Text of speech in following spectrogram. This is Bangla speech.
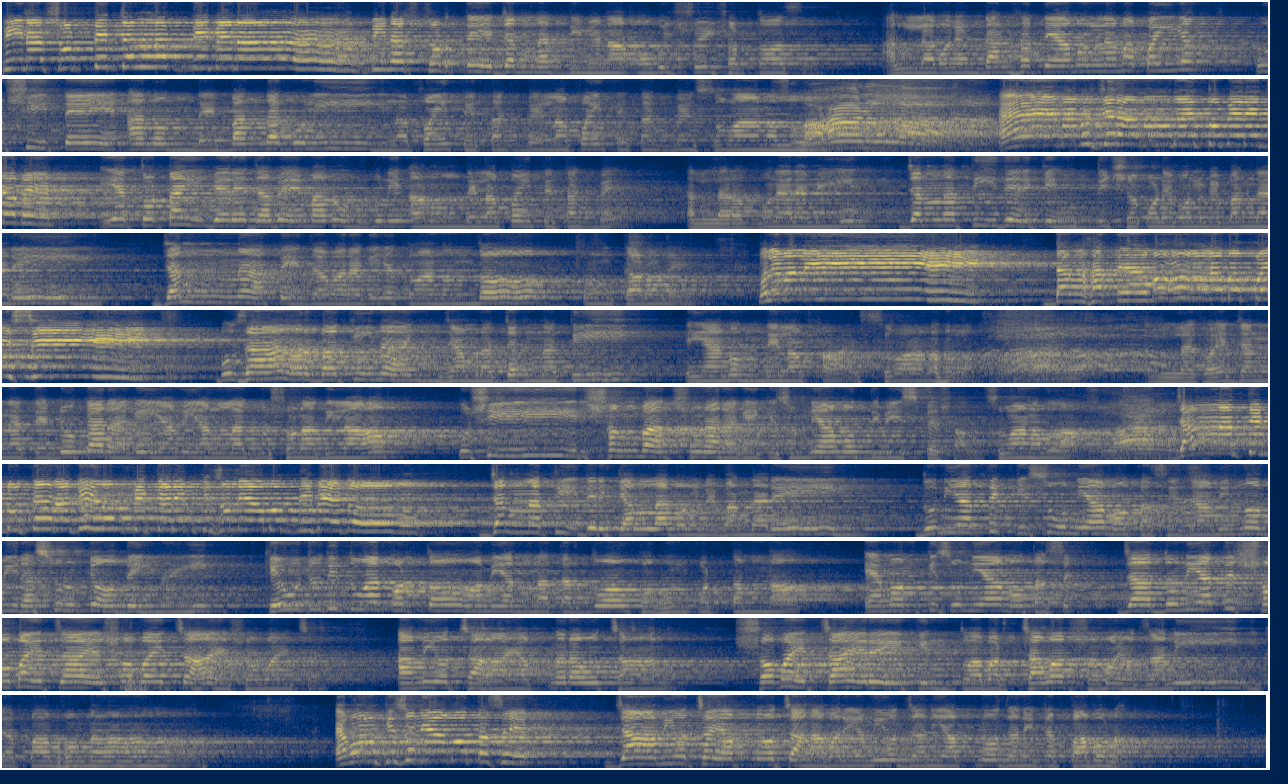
বিনা শর্তে জান্নাত দিবে না বিনা শর্তে জান্নাত দিবে না অবশ্যই শর্ত আছে। আল্লাহ বলেন ডান হাতে আমল নামা পাইয়া খুশিতে আনন্দে বান্দাগুলি লাফাইতে থাকবে লাফাইতে থাকবে মানুষের আনন্দ এত বেড়ে যাবে এতটাই বেড়ে যাবে মানুষগুলি আনন্দে লাফাইতে থাকবে। আল্লাহ রাব্বুল আলামিন জান্নাতীদেরকে উদ্দেশ্য করে বলবে বান্দারে জান্নাতে যাওয়ার আগে এত আনন্দ কোন কারণে? বলে মালিক ডান হাতে আমল আমা পাইছি বোঝার বাকি নাই যে আমরা জান্নাতি। এই আনন্দে লাফায় সুবহানাল্লাহ। আল্লাহ কয় জান্নাতে ঢোকার আগেই আমি আল্লাহ ঘোষণা দিলাম খুশির সংবাদ শোনার আগে কিছু নিয়ামত দিবে স্পেশাল সুবহান আল্লাহ জান্নাতে ঢোকার আগে রব্বে দিবে গো, জান্নাতীদেরকে আল্লাহ বলবে, বান্দারে, দুনিয়াতে কিছু নিয়ামত আছে যা আমি নবী রাসূলকেও দেই নাই। কেউ যদি দোয়া করত, আমি আল্লাহ তার দোয়াও কবুল করতাম না। এমন কিছু নিয়ামত আছে যা দুনিয়াতে সবাই চায় সবাই চায় সবাই চায়। আমিও চাই, আপনারাও চান। সবাই চায় রে, কিন্তু আবার চাওয়ার সময়ও জানি, এটা পাবো না। এমন কিছু নিয়ামত আছে যা আমিও চাই, আপনিও চান। আবার আমিও জানি, আপনিও জানি এটা পাবো না।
